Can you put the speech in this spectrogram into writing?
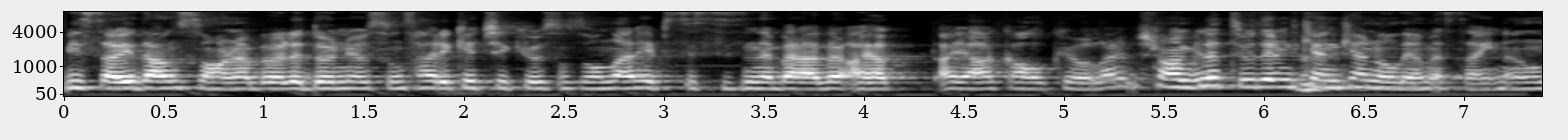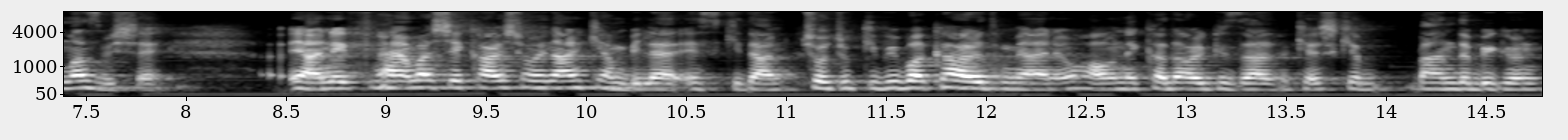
Bir sayıdan sonra böyle dönüyorsunuz, hareket çekiyorsunuz. Onlar hepsi sizinle beraber ayak, ayağa kalkıyorlar. Şu an bile tüylerim diken diken oluyor mesela. inanılmaz bir şey. Yani Fenerbahçe'ye karşı oynarken bile eskiden çocuk gibi bakardım yani. Oha ne kadar güzel. Keşke ben de bir gün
